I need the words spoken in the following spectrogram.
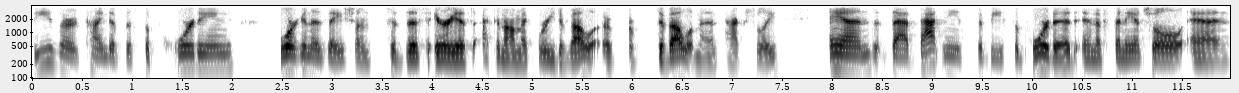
these are kind of the supporting organizations to this area's economic redevelop uh, development actually and that that needs to be supported in a financial and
